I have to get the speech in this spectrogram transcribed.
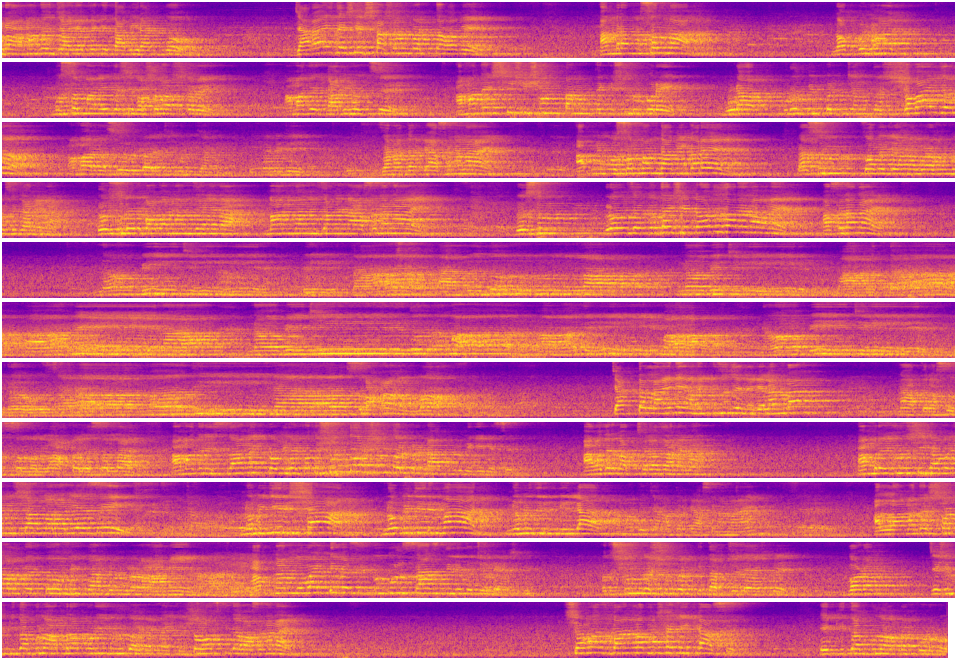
আমরা আমাদের জায়গা থেকে দাবি রাখব, যারাই দেশের শাসন করতে হবে, আমরা মুসলমান, নব্বই ভাগ মুসলমান এই দেশে বসবাস করে, আমাদের দাবি হচ্ছে আমাদের শিশু সন্তান থেকে শুরু করে বুড়া মুরব্বী পর্যন্ত সবাই যেন আমার রসুল্লাহ জীবনী জানে। জানা দরকার আছে না নাই? আপনি মুসলমান দাবি করেন, রাসুল কবে জন্মগ্রহণ করছে জানে না। রসুলের বাবার নাম জানে না, মার নাম জানে না, আছে না নাই? রসুল রোজা কোথায় সেটাও তো জানে না অনেক, আছে না নাই? নবীজির পিতা আব্দুল্লাহ, নবীজির চারটা লাইনে অনেক কিছু জেনে গেলাম না? না, তো সাল্লাহ সাল্লাম আমাদের ইসলামিক কবিরা কত সুন্দর সুন্দর করে নাতগুলো লিখে গেছেন। আমাদের বাচ্চারা জানে না। আমরা এগুলো শিখাবো ইনশাআল্লাহ, রাজি আছি? নবীজির শান, নবীজির মান, নবীজির মিলাদ আমাদের জানা দরকার আছে না নাই? আল্লাহ আমাদের সকলকে তৌফিক দান করুন, আমিন। আপনার মোবাইল ডিভাইসে গুগল সার্চ দিলে তো চলে আসবে। কত সুন্দর সুন্দর কিতাব চলে আসবে। বড় যেসব কিতাবগুলো আমরা পড়ি, এগুলো দরকার নাই তো। সহজ কিতাব আছে না নাই? সহজ বাংলা ভাষায় লেখা আছে। এই কিতাবগুলো আমরা পড়ব।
